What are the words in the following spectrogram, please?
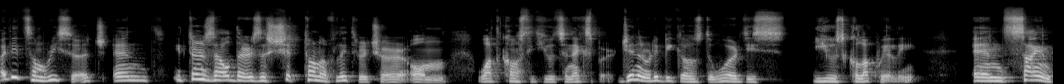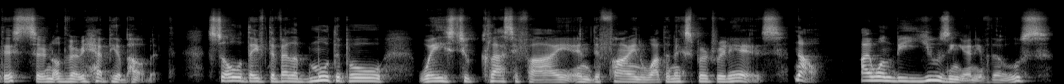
I did some research, and it turns out there is a shit ton of literature on what constitutes an expert. Generally, because the word is used colloquially, and scientists are not very happy about it. So they've developed multiple ways to classify and define what an expert really is. Now, I won't be using any of those,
